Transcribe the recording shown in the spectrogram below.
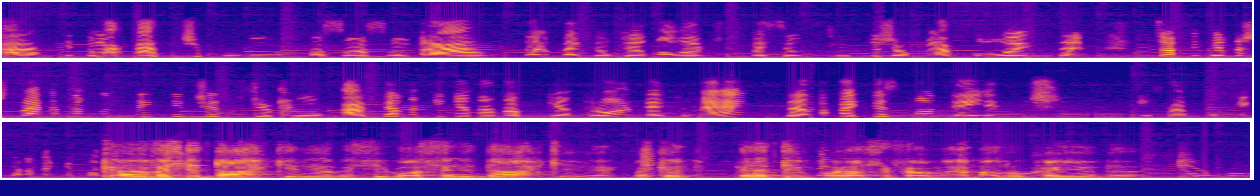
ah, vai ter uma casa, tipo, mansão assombrada, vai ter um relógio, vai ser o símbolo de alguma coisa. Só que tem umas paradas muito sem sentido. Tipo, aquela menina nova que entrou, a Ned Max, ela vai ter poderes. Ninguém sabe por que, ela vai ter poderes. Cara, vai ser Dark, né? Vai ser igual a série Dark, né? Cada, cada temporada você fica mais maluco ainda. Eu não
